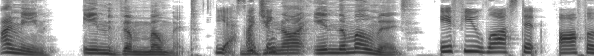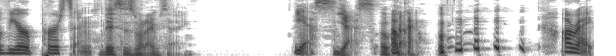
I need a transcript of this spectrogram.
I mean, in the moment. Yes, I Would you think not in the moment? if you lost it off of your person. This is what I'm saying. Yes. Yes. Okay. Okay. All right.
